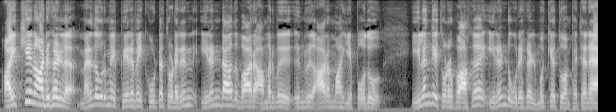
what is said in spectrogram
ஐக்கிய நாடுகள் மனித உரிமை பேரவை கூட்டத்தொடரின் இரண்டாவது வார அமர்வு இன்று ஆரம்பமாகிய போது இலங்கை தொடர்பாக இரண்டு உரைகள் முக்கியத்துவம் பெற்றன.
